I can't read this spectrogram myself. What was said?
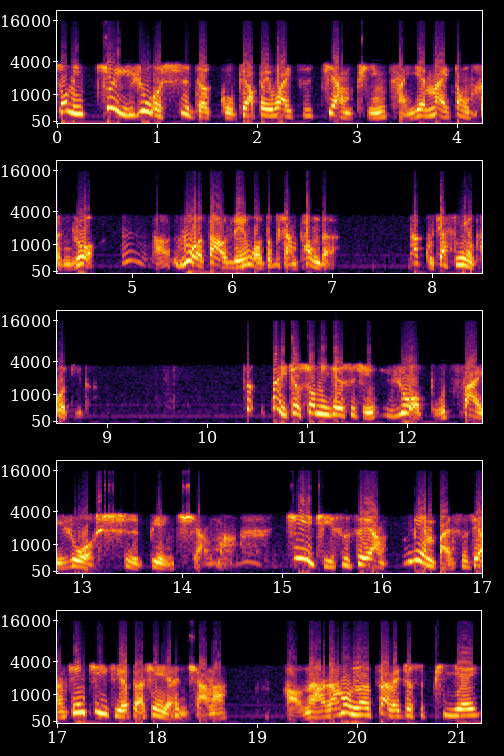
说明最弱势的股票被外资降平，产业脉动很弱，嗯啊，弱到连我都不想碰的，它股价是没有破底的。这这也就说明一件事情：弱不再弱，势变强嘛。记忆体是这样，面板是这样，今天记忆体的表现也很强啊。好，那然后呢，再来就是 PA，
